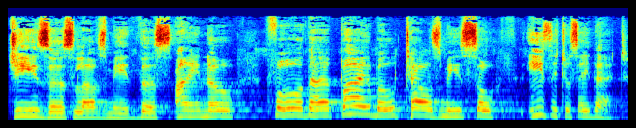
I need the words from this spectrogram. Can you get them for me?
Jesus loves me, this I know, for the Bible tells me so. Easy to say that.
